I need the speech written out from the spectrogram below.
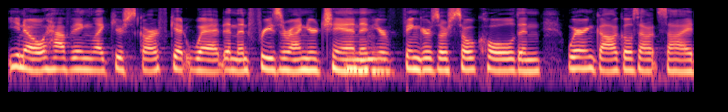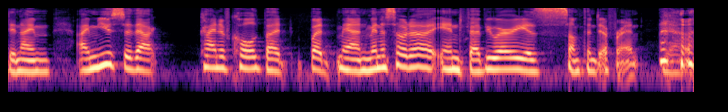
you know having like your scarf get wet and then freeze around your chin and your fingers are so cold and wearing goggles outside and I'm I'm used to that kind of cold but but man Minnesota in February is something different. Yeah.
